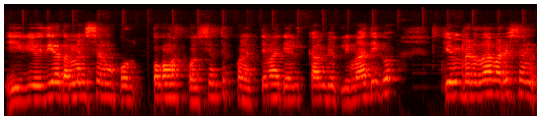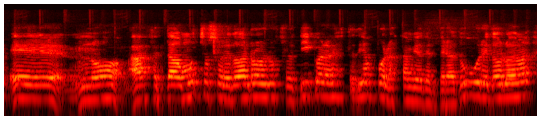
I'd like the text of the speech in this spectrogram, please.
Y hoy día también ser un poco más conscientes con el tema que es el cambio climático, que en verdad parecen eh, no ha afectado mucho, sobre todo al rubro frutícola en este tiempo, los cambios de temperatura y todo lo demás.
